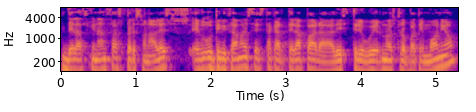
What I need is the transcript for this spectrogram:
de las finanzas personales, eh, utilizamos esta cartera para distribuir nuestro patrimonio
